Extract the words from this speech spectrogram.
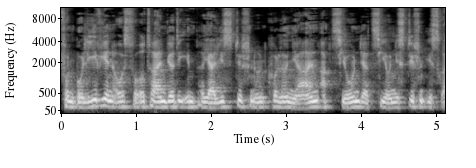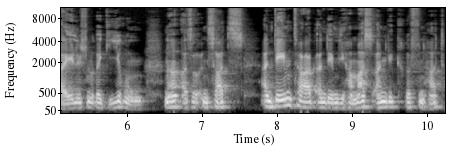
von Bolivien aus verurteilen wir die imperialistischen und kolonialen Aktionen der zionistischen israelischen Regierung. Also ein Satz an dem Tag, an dem die Hamas angegriffen hat,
